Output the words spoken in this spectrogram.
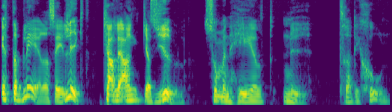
etablerar sig likt Kalle Ankas jul som en helt ny tradition.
